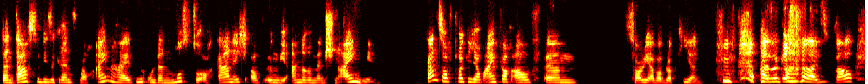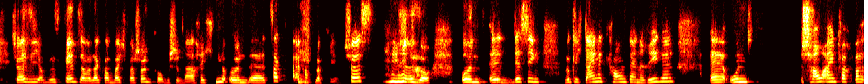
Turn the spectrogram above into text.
dann darfst du diese Grenzen auch einhalten und dann musst du auch gar nicht auf irgendwie andere Menschen eingehen. Ganz oft drücke ich auch einfach auf, ähm, sorry, aber blockieren. also gerade als Frau, ich weiß nicht, ob du es kennst, aber da kommen manchmal schon komische Nachrichten und äh, zack, einfach blockieren. Tschüss. so. Und äh, deswegen wirklich dein Account, deine Regeln äh, und schau einfach, was,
